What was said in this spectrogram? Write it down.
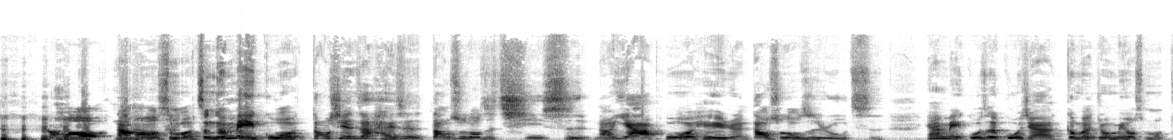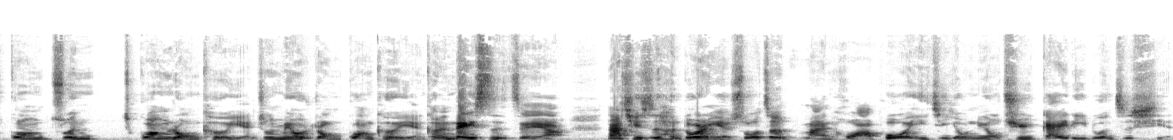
然后然后什么，整个美国到现在还是到处都是歧视，然后压迫黑人，到处都是如此。你看美国这个国家根本就没有什么光尊光荣可言，就是没有荣光可言，可能类似这样。那其实很多人也说这蛮滑坡，以及有扭曲该理论之嫌。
